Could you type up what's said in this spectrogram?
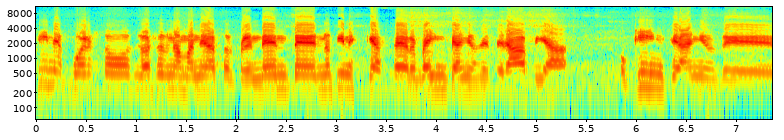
sin esfuerzos, lo haces de una manera sorprendente, no tienes que hacer 20 años de terapia o 15 años de,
